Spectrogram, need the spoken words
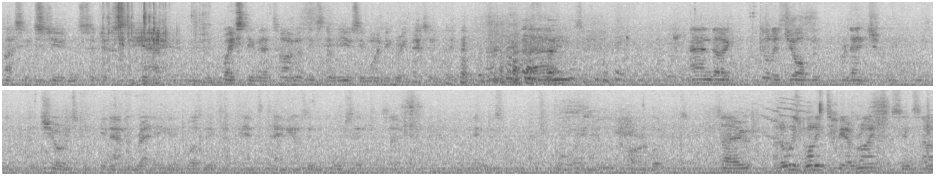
classic students are just you know, wasting their time, at least I'm using my degree for something. Um, and I got a job at Prudential, an insurance company down in Reading, and it wasn't exactly entertaining. I was in the call centre, so it was boring and horrible. So I'd always wanted to be a writer since I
